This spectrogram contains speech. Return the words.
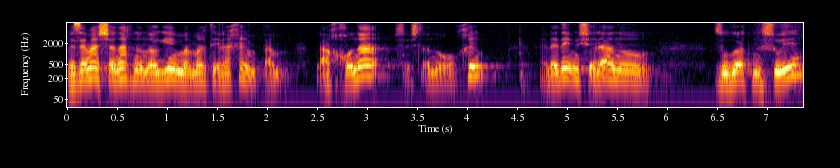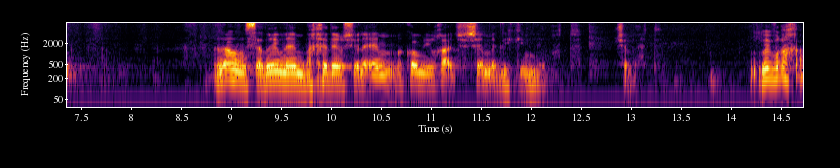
וזה מה שאנחנו נוהגים, אמרתי לכם פעם, לאחרונה, שיש לנו אורחים, הילדים שלנו זוגות נשואים, אנחנו מסדרים להם בחדר שלהם מקום מיוחד ששם מדליקים נרות, שבת. בברכה.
